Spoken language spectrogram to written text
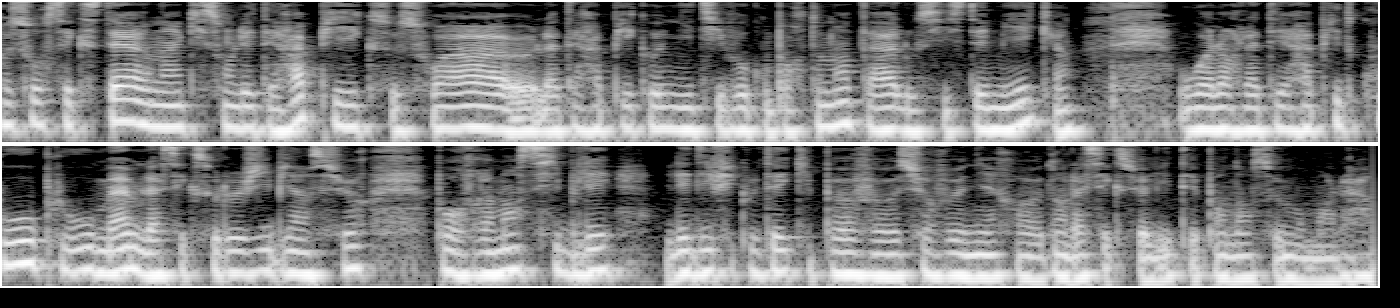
ressources externes hein, qui sont les thérapies, que ce soit euh, la thérapie cognitivo-comportementale ou systémique, ou alors la thérapie de couple ou même la sexologie bien sûr, pour vraiment cibler les difficultés qui peuvent euh, survenir euh, dans la sexualité pendant ce moment-là.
